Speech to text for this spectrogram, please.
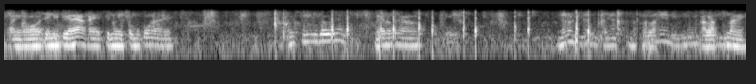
Kanina ko tinitira yan, kaya sinusum ko nga eh. Meron nga. oh. Meron, meron. Kaya, Kalat, na eh.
